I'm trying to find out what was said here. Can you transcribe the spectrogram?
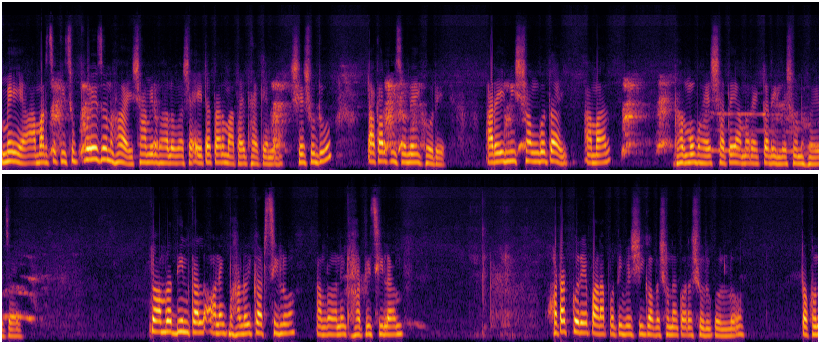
মেয়ে, আমার যে কিছু প্রয়োজন হয়, স্বামীর ভালোবাসা, এটা তার মাথায় থাকে না। সে শুধু টাকার পিছনেই ঘোরে। আর এই নিঃসঙ্গতাই আমার ধর্ম ভাইয়ের সাথে আমার একটা রিলেশন হয়ে যায়। তো আমরা দিনকাল অনেক ভালোই কাটছিল। আমরা অনেক হ্যাপি ছিলাম। হঠাৎ করে পাড়া প্রতিবেশী গবেষণা করা শুরু করল। তখন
